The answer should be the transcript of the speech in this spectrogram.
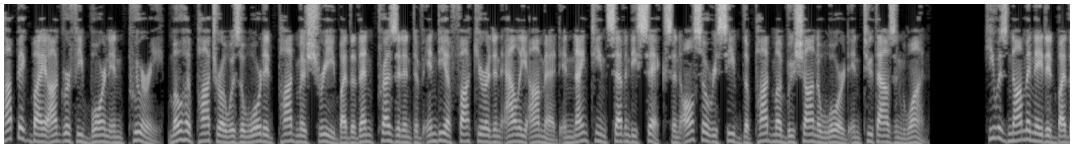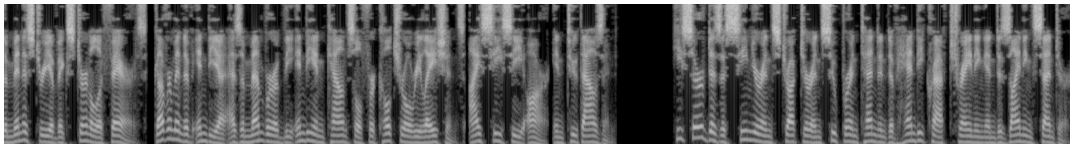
Topic biography Born in Puri, Mohapatra was awarded Padma Shri by the then President of India Fakhruddin Ali Ahmed in 1976 and also received the Padma Bhushan Award in 2001. He was nominated by the Ministry of External Affairs, Government of India as a member of the Indian Council for Cultural Relations in 2000. He served as a senior instructor and superintendent of Handicraft Training and Designing Centre,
